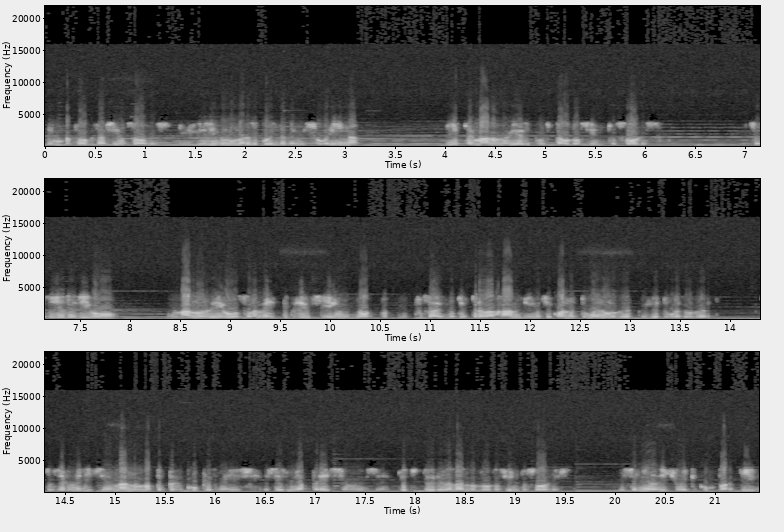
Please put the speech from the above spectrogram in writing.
tengo 100 soles, y le di un número de cuenta de mi sobrina, y este hermano me había depositado 200 soles. Entonces yo le digo, hermano, le digo, solamente te pido 100, no, tú sabes, no estoy trabajando y no sé cuándo te voy a devolver, pero yo te voy a devolver. Entonces él me dice, hermano, no te preocupes, me dice, ese es mi aprecio, me dice, yo te estoy regalando los 200 soles. El Señor ha dicho, hay que compartir.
